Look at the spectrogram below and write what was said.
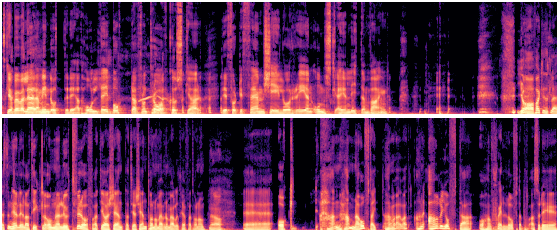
Ska jag behöva lära min dotter det? Att håll dig borta från travkuskar. Det är 45 kilo ren ondska i en liten vagn. Jag har faktiskt läst en hel del artiklar om den här Lutfi då, för att jag har känt att jag har känt honom, även om jag aldrig träffat honom. Ja. Eh, och han hamnar ofta, han, han är arg ofta och han skäller ofta på, alltså det är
